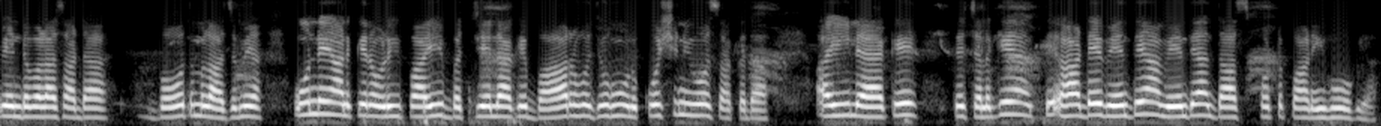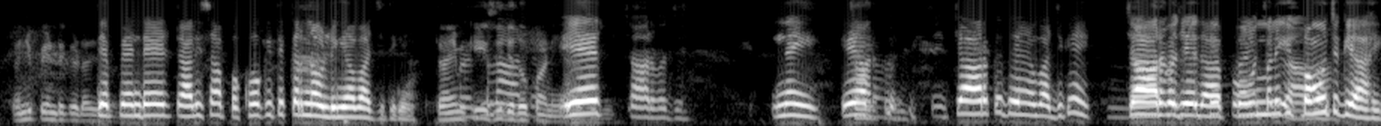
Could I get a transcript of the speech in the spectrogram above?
ਪਿੰਡ ਵਾਲਾ ਸਾਡਾ ਬਹੁਤ ਮੁਲਾਜ਼ਮ ਆ। ਉਹਨੇ ਆਣ ਕੇ ਰੌਲੀ ਪਾਈ ਬੱਚੇ ਲੈ ਕੇ ਬਾਹਰ ਹੋ ਜੋ ਹੁਣ ਕੁਝ ਨਹੀਂ ਹੋ ਸਕਦਾ। ਅਸੀਂ ਲੈ ਕੇ ਤੇ ਚਲ ਗਏ ਆ। ਤੇ ਸਾਡੇ ਵੇਂਦਿਆਂ ਵੇਂਦਿਆਂ 10 ਫੁੱਟ ਪਾਣੀ ਹੋ ਗਿਆ। ਹਾਂਜੀ ਪਿੰਡ ਕਿਹੜਾ ਜੀ? ਤੇ ਪਿੰਡ ਟਾਲੀ ਸਾਹਿਬ ਪੱਖੋ ਕਿਤੇ ਕਰਨੌਲੀਆਂ ਵੱਜਦੀਆਂ। ਟਾਈਮ ਕੀ ਸੀ ਜਦੋਂ ਪਾਣੀ ਇਹ 4 ਵਜੇ। ਨਹੀਂ ਇਹ ਚਾਰ ਕੁ 4 ਕੁ ਦਿਨ ਵੱਜ ਗਏ। ਚਾਰ 4 ਵਜੇ ਦਾ ਮਤਲਬ ਕਿ ਪਹੁੰਚ ਗਿਆ ਸੀ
